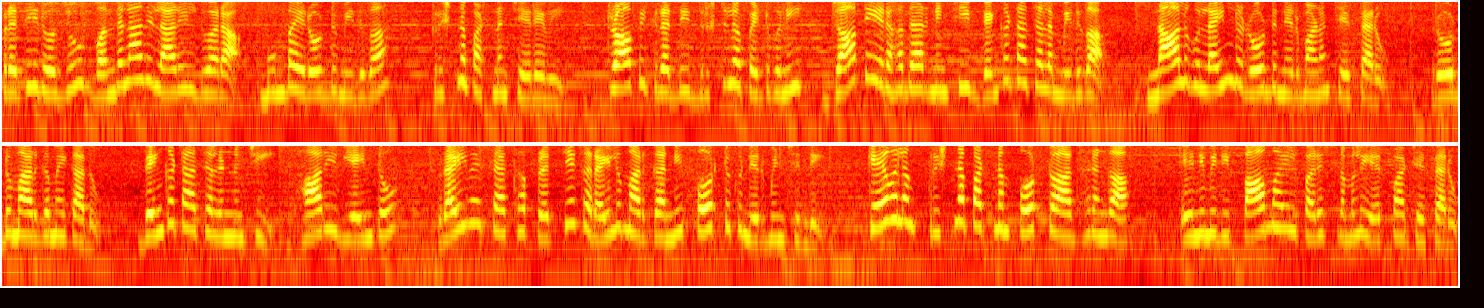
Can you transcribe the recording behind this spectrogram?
ప్రతిరోజు వందలాది లారీల ద్వారా ముంబై రోడ్డు మీదుగా కృష్ణపట్నం చేరేవి. ట్రాఫిక్ రద్దీ దృష్టిలో పెట్టుకుని జాతీయ రహదారి నుంచి వెంకటాచలం మీదుగా నాలుగు లైన్ల రోడ్డు నిర్మాణం చేశారు. రోడ్డు మార్గమే కాదు వెంకటాచలం నుంచి భారీ వ్యయంతో రైల్వే శాఖ ప్రత్యేక రైలు మార్గాన్ని పోర్టుకు నిర్మించింది. కేవలం కృష్ణపట్నం పోర్టు ఆధారంగా ఎనిమిది పామాయిల్ పరిశ్రమలు ఏర్పాటు చేశారు.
